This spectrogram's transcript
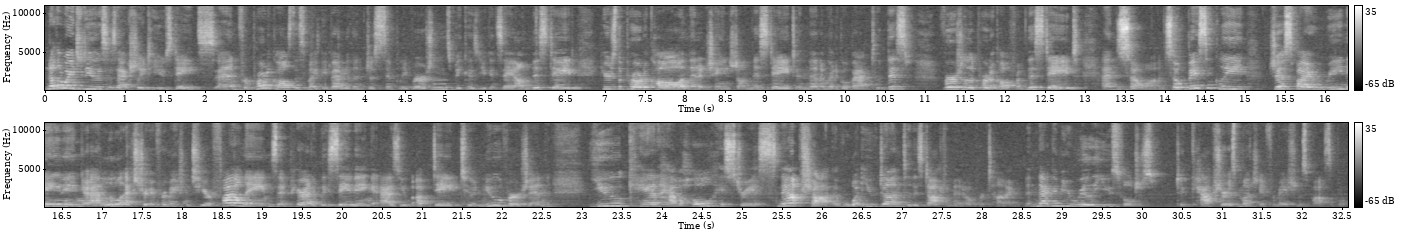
Another way to do this is actually to use dates, and for protocols this might be better than just simply versions because you can say on this date, here's the protocol, and then it changed on this date, and then I'm going to go back to this version of the protocol from this date, and so on. So basically, just by renaming, add a little extra information to your file names and periodically saving as you update to a new version, you can have a whole history, a snapshot of what you've done to this document over time. And that can be really useful just to capture as much information as possible.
